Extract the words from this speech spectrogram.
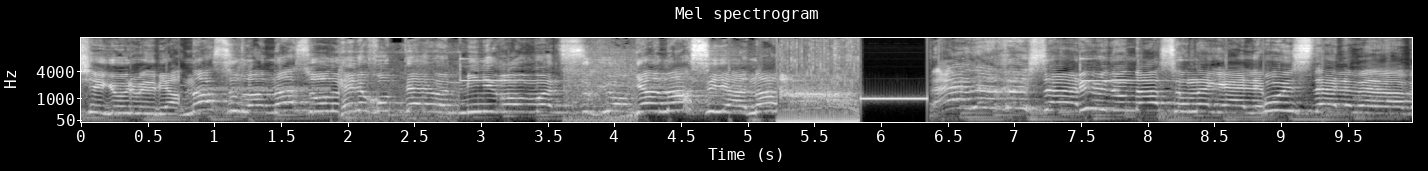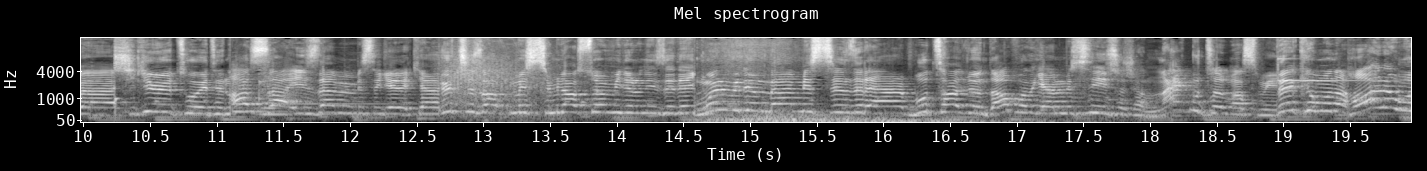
Şey görmedim ya. Nasıl lan nasıl oğlum? Helikopter var, minigun var, sıkıyorum. Ya nasıl ya? Na Evet arkadaşlar bir videonun daha sonuna geldim. Bu hislerle beraber Şiki ve Tuvalet'in asla izlenmemesi gereken 360 simülasyon videonu izledik. Umarım videomu beğenmişsinizdir. Eğer bu tarz videonun daha fazla gelmesini istiyorsan like butonuna basmayı ve kanalına hala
